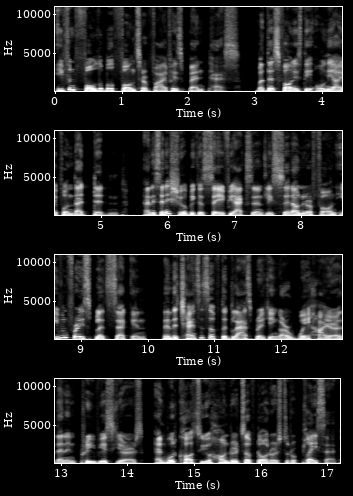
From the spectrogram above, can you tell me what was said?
Even foldable phones survive his bend tests. But this phone is the only iPhone that didn't. And it's an issue because say if you accidentally sit on your phone even for a split second, then the chances of the glass breaking are way higher than in previous years and would cost you hundreds of dollars to replace it.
